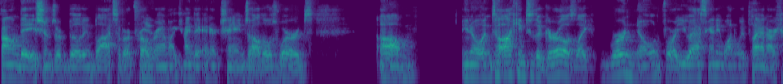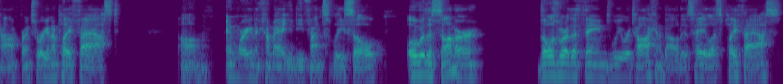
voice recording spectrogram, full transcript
foundations or building blocks of our program. Yeah. I kind of interchange all those words. Um, you know, and talking to the girls, like we're known for, you ask anyone we play in our conference, we're going to play fast. Um, and we're going to come at you defensively. So over the summer, those were the things we were talking about is, hey, let's play fast.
